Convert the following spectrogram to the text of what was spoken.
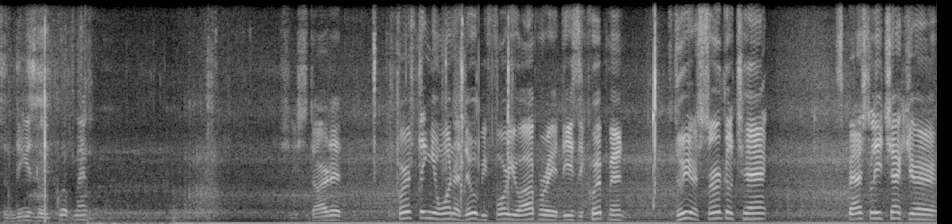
It's a diesel equipment. She started. The first thing you want to do before you operate these equipment is do your circle check. Especially check your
